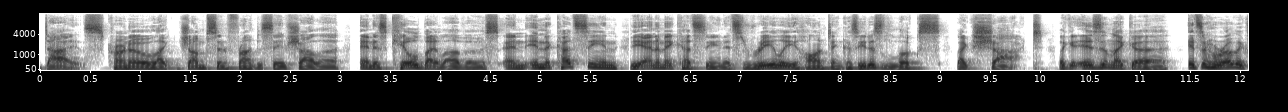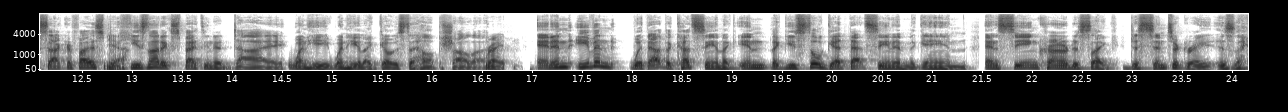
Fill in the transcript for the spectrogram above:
dies. Crono like jumps in front to save Schala and is killed by Lavos. And in the cutscene, the anime cutscene, it's really haunting because he just looks like shocked. Like it isn't like a it's a heroic sacrifice, but Yeah. he's not expecting to die when he when he like goes to help Schala. right And in even without the cutscene, like in like you still get that scene in the game, and seeing Crono just like disintegrate is like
